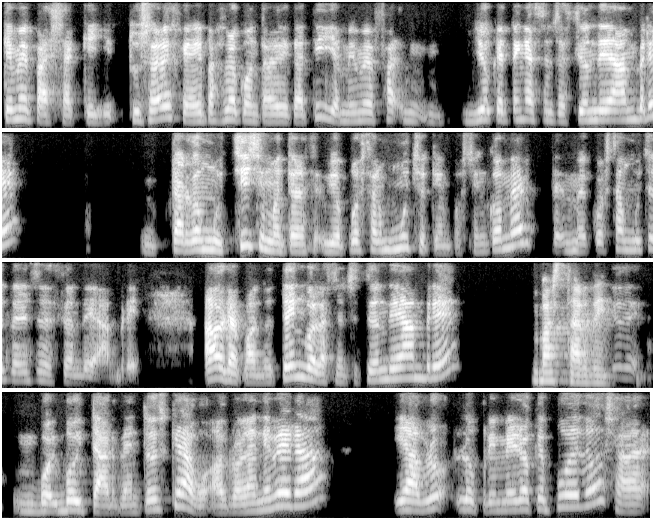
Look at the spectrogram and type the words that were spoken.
¿qué me pasa? Que tú sabes que a mí me pasa lo contrario que a ti, a mí me yo que tenga sensación de hambre, tardo muchísimo, yo puedo estar mucho tiempo sin comer, me cuesta mucho tener sensación de hambre. Ahora, cuando tengo la sensación de hambre, vas tarde. Voy, voy tarde. Entonces, ¿qué hago? Abro la nevera y abro lo primero que puedo, o sea,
